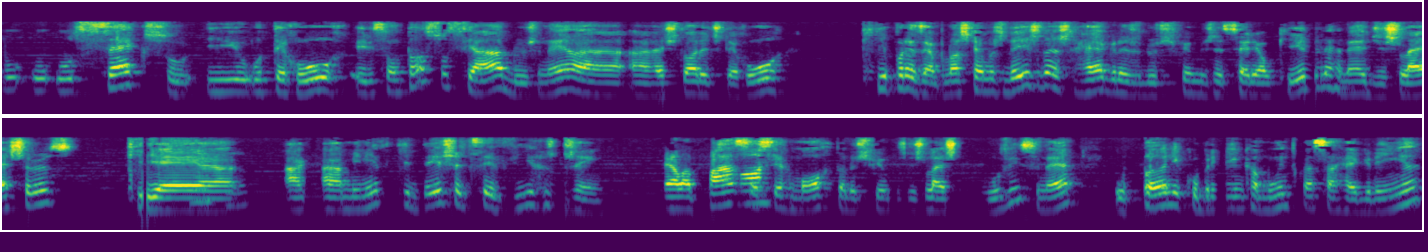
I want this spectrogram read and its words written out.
o, o- o sexo e o terror, eles são tão associados né, à, à história de terror, que, por exemplo, nós temos desde as regras dos filmes de serial killer, né, de slashers, que é a, a menina que deixa de ser virgem, ela passa a ser morta nos filmes de slash movies, né? O Pânico brinca muito com essa regrinha.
